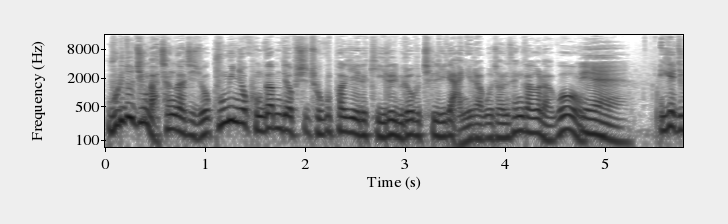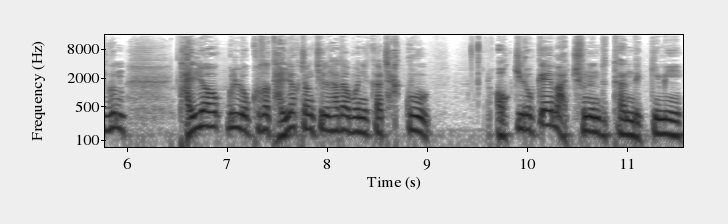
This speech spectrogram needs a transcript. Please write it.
우리도 지금 마찬가지죠. 국민적 공감대 없이 조급하게 이렇게 일을 밀어붙일 일이 아니라고 저는 생각을 하고 예. 이게 지금 달력을 놓고서 달력 정치를 하다 보니까 자꾸 억지로 꽤 맞추는 듯한 느낌이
